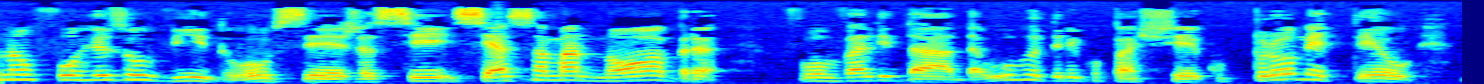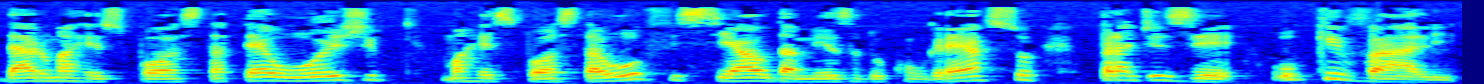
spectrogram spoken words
não for resolvido, ou seja, se, se essa manobra for validada. O Rodrigo Pacheco prometeu dar uma resposta até hoje, uma resposta oficial da mesa do Congresso, para dizer o que vale,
